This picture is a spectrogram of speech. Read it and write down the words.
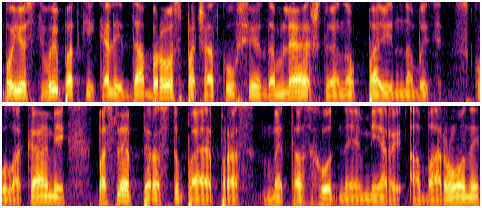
Бо ёсць выпадкі калі дабро спачатку ўсведамляе што яно павінна быць з кулакамі пасля пераступае праз мэтазгодныя меры абароны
